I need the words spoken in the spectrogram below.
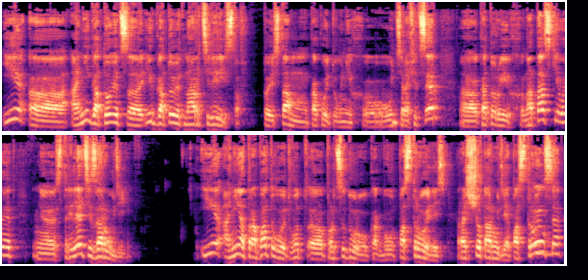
и э, они готовятся, их готовят на артиллеристов. То есть там какой-то у них э, унтер-офицер, э, который их натаскивает э, стрелять из орудий. И они отрабатывают вот э, процедуру, как бы вот построились, расчет орудия построился,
